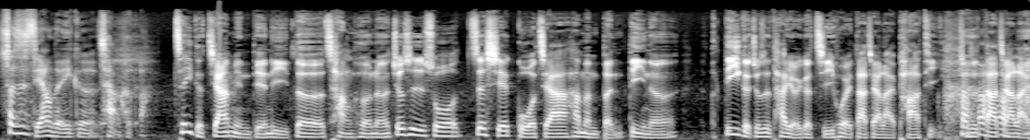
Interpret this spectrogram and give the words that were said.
算是怎样的一个场合啊？这个加冕典礼的场合呢，就是说这些国家他们本地呢。第一个就是他有一个机会，大家来 party，就是大家来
